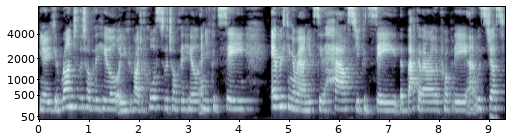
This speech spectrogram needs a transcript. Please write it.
you know, you could run to the top of the hill or you could ride your horse to the top of the hill and you could see everything around. You could see the house, you could see the back of our other property. And it was just,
